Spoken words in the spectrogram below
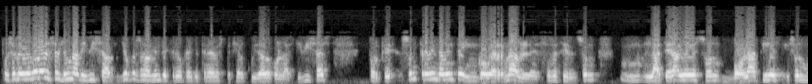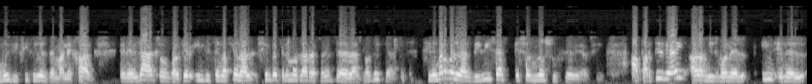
pues el euro dólar es el de una divisa. Yo personalmente creo que hay que tener especial cuidado con las divisas porque son tremendamente ingobernables, es decir, son mm, laterales, son volátiles y son muy difíciles de manejar. En el DAX o en cualquier índice nacional siempre tenemos la referencia de las noticias. Sin embargo, en las divisas eso no sucede así. A partir de ahí, ahora mismo en el, en el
